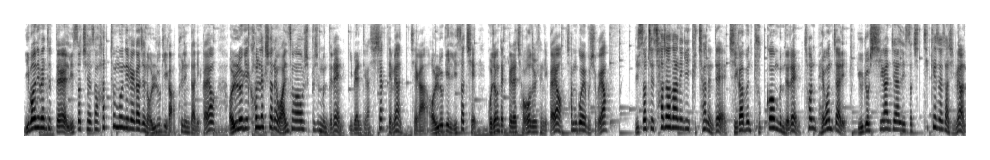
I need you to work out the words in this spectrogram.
이번 이벤트 때 리서치에서 하트무늬를 가진 얼루기가 풀린다니까요. 얼루기 컬렉션을 완성하고 싶으신 분들은 이벤트가 시작되면 제가 얼루기 리서치 고정 댓글에 적어둘 테니까요. 참고해 보시고요. 리서치 찾아다니기 귀찮은데 지갑은 두꺼운 분들은 1100원짜리 유료 시간 제한 리서치 티켓을 사시면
